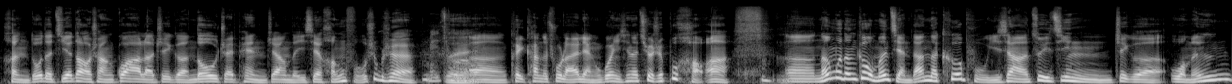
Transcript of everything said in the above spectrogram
很多的街道上挂了这个 “No Japan” 这样的一些横幅，是不是？没错。嗯，可以看得出来，两个关系现在确实不好啊。嗯，能不能给我们简单的科普一下，最近这个我们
